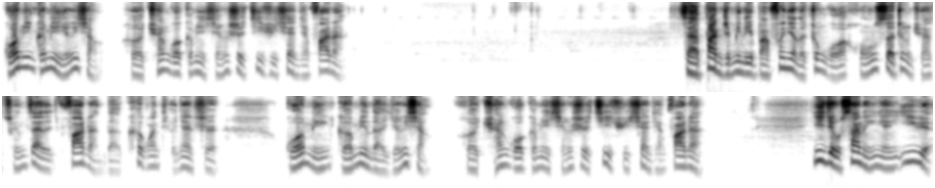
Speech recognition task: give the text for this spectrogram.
国民革命影响和全国革命形势继续向前发展。在半殖民地半封建的中国，红色政权存在发展的客观条件是国民革命的影响和全国革命形势继续向前发展。一九三零年一月，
